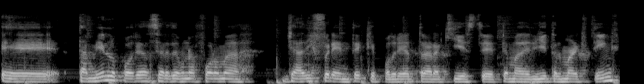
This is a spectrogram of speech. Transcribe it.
eh, también lo podrías hacer de una forma ya diferente que podría entrar aquí este tema de digital marketing,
